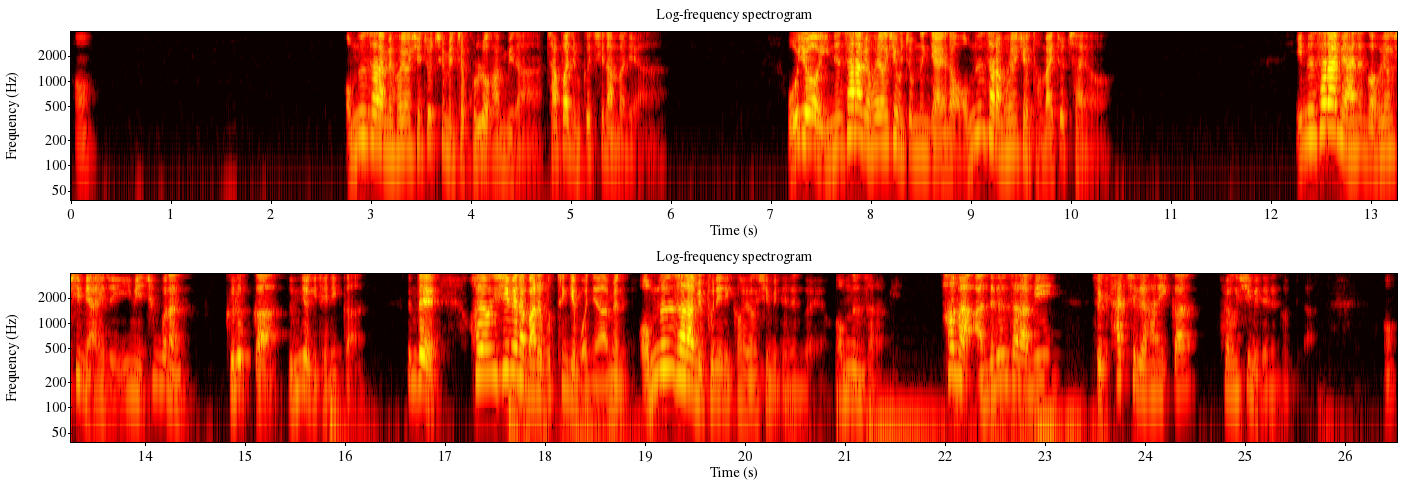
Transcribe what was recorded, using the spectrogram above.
어? 없는 사람이 허영심 쫓으면 진짜 골로 갑니다. 자빠지면 끝이란 말이야. 오히려 있는 사람이 허영심을 쫓는 게 아니라 없는 사람 허영심을 더 많이 쫓아요. 있는 사람이 하는 거 허영심이 아니죠. 이미 충분한 그릇과 능력이 되니까. 근데 허영심이라는 말에 붙은 게 뭐냐 하면 없는 사람이 부리니까 허영심이 되는 거예요. 없는 사람이. 하면 안 되는 사람이 저기 사치를 하니까 허영심이 되는 겁니다. 어?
